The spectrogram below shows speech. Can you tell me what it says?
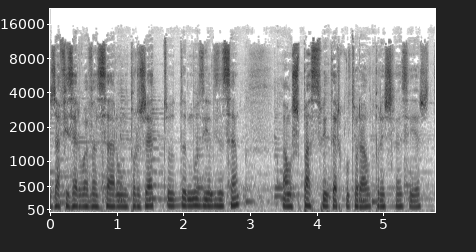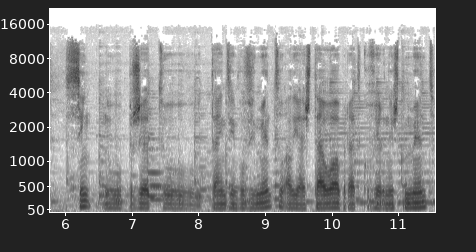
Já fizeram avançar um projeto de musealização? Há um espaço intercultural por excelência este? Sim, o projeto está em desenvolvimento, aliás, está a obra a decorrer neste momento.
